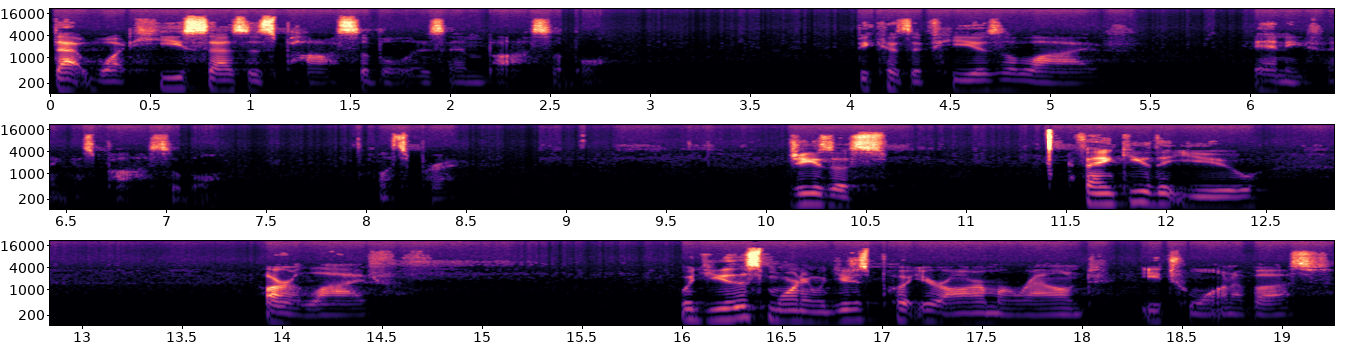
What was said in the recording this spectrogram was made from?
that what he says is possible is impossible. Because if he is alive, anything is possible. Let's pray. Jesus, thank you that you are alive. Would you this morning, would you just put your arm around each one of us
